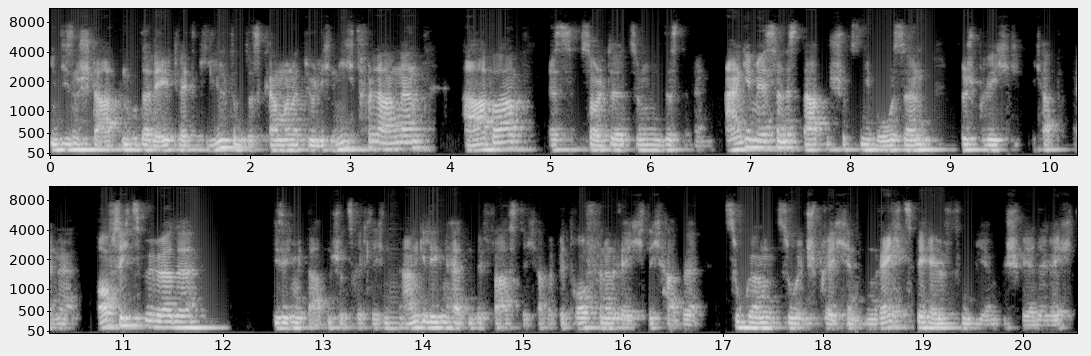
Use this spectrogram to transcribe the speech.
in diesen Staaten oder weltweit gilt und das kann man natürlich nicht verlangen aber es sollte zumindest ein angemessenes Datenschutzniveau sein. Sprich, ich habe eine Aufsichtsbehörde, die sich mit datenschutzrechtlichen Angelegenheiten befasst. Ich habe Betroffenenrecht, ich habe Zugang zu entsprechenden Rechtsbehelfen wie ein Beschwerderecht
